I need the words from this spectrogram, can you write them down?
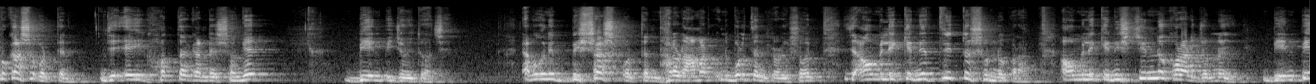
প্রকাশও করতেন যে এই হত্যাকাণ্ডের সঙ্গে বিএনপি জড়িত আছে। এবং উনি বিশ্বাস করতেন, ধারণা আমার, উনি বলতেন অনেক সময় যে আওয়ামী লীগকে নেতৃত্ব শূন্য করা, আওয়ামী লীগকে নিশ্চিহ্ন করার জন্যই বিএনপি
